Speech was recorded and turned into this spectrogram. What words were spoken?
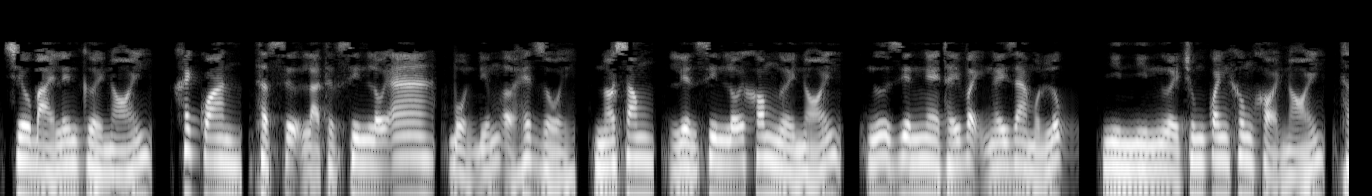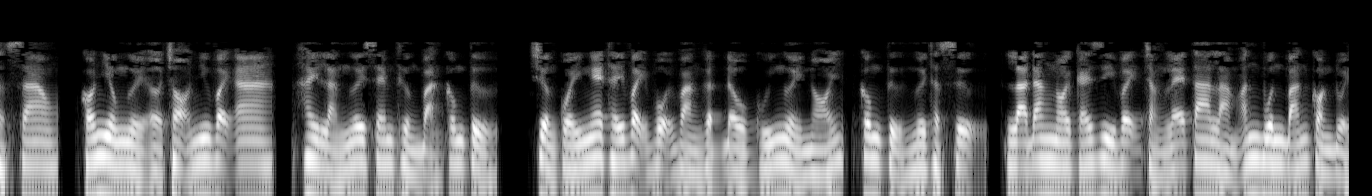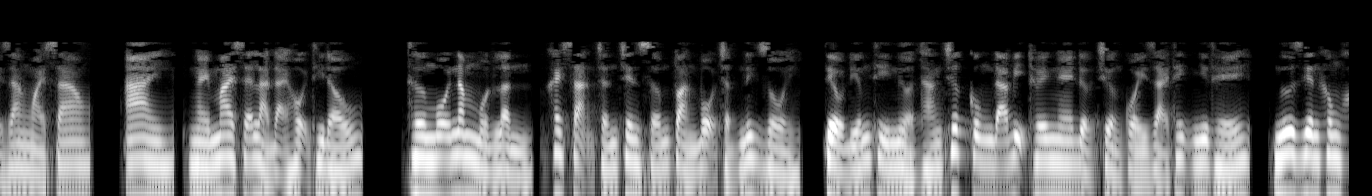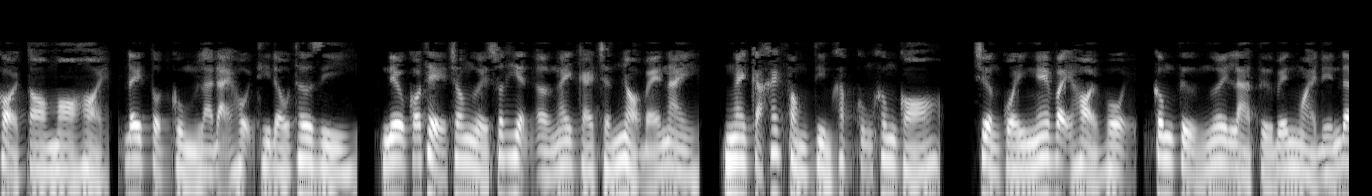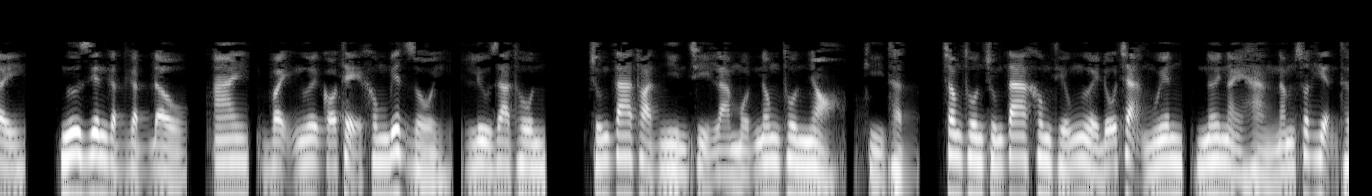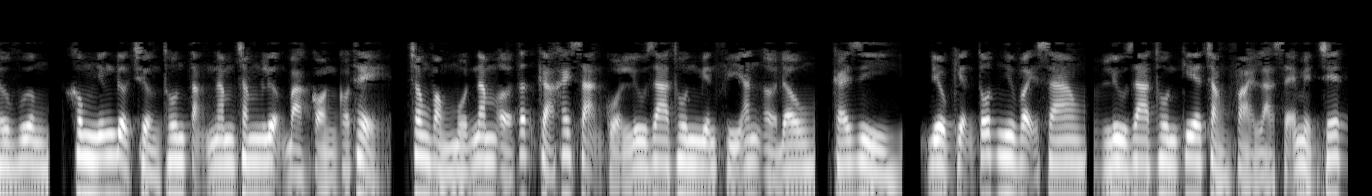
chiêu bài lên cười nói, khách quan, thật sự là thực xin lỗi a, bổn điếm ở hết rồi, nói xong, liền xin lỗi khom người nói, ngữ diên nghe thấy vậy ngây ra một lúc, nhìn nhìn người chung quanh không khỏi nói, thật sao, có nhiều người ở trọ như vậy a, hay là ngươi xem thường bản công tử, trưởng quấy nghe thấy vậy vội vàng gật đầu cúi người nói, công tử ngươi thật sự, là đang nói cái gì vậy? Chẳng lẽ ta làm ăn buôn bán còn đuổi ra ngoài sao, ai, ngày mai sẽ là đại hội thi đấu, thơ mỗi năm một lần, khách sạn trấn trên sớm toàn bộ chật ních rồi, tiểu điếm thì nửa tháng trước cũng đã bị thuê nghe được trưởng quầy giải thích như thế, ngư diên không khỏi tò mò hỏi, đây tột cùng là đại hội thi đấu thơ gì, nếu có thể cho người xuất hiện ở ngay cái trấn nhỏ bé này, ngay cả khách phòng tìm khắp cũng không có. Trưởng quầy nghe vậy hỏi vội, công tử ngươi là từ bên ngoài đến đây, ngư diên gật gật đầu, ai, vậy ngươi có thể không biết rồi, lưu gia thôn, chúng ta thoạt nhìn chỉ là một nông thôn nhỏ, kỳ thật, trong thôn chúng ta không thiếu người đỗ trạng nguyên, nơi này hàng năm xuất hiện thơ vương, không những được trưởng thôn tặng 500 lượng bạc còn có thể, trong vòng một năm ở tất cả khách sạn của lưu gia thôn miễn phí ăn ở đâu, cái gì, điều kiện tốt như vậy sao, lưu gia thôn kia chẳng phải là sẽ mệt chết.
